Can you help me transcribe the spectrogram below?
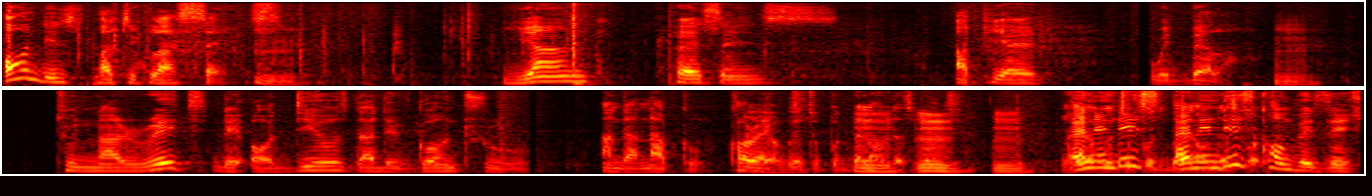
on this particular set, mm. young persons appeared with Bella mm. to narrate the ordeals that they've gone through under NABCO. Correct. You're going to put Bella mm, on the spot. Mm, mm. And in this, and in this conversation,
